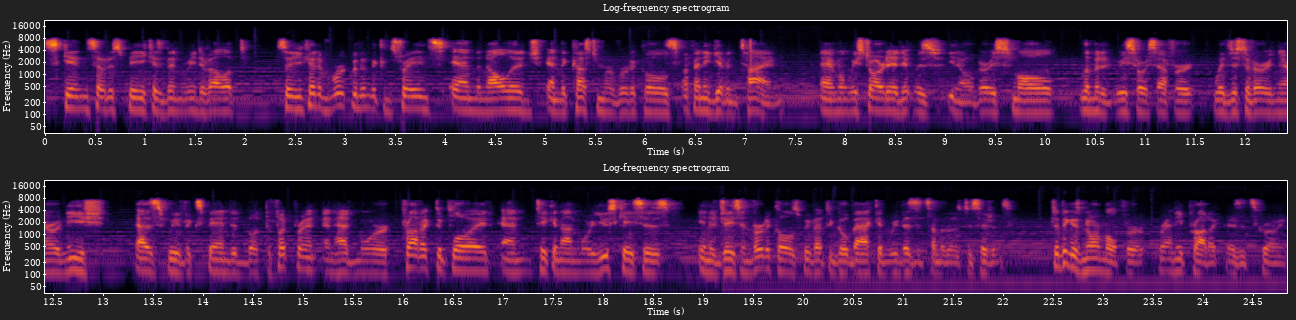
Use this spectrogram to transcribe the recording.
skin so to speak has been redeveloped so you kind of work within the constraints and the knowledge and the customer verticals of any given time. And when we started, it was, you know, a very small, limited resource effort with just a very narrow niche. As we've expanded both the footprint and had more product deployed and taken on more use cases in adjacent verticals, we've had to go back and revisit some of those decisions, which I think is normal for, for any product as it's growing.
